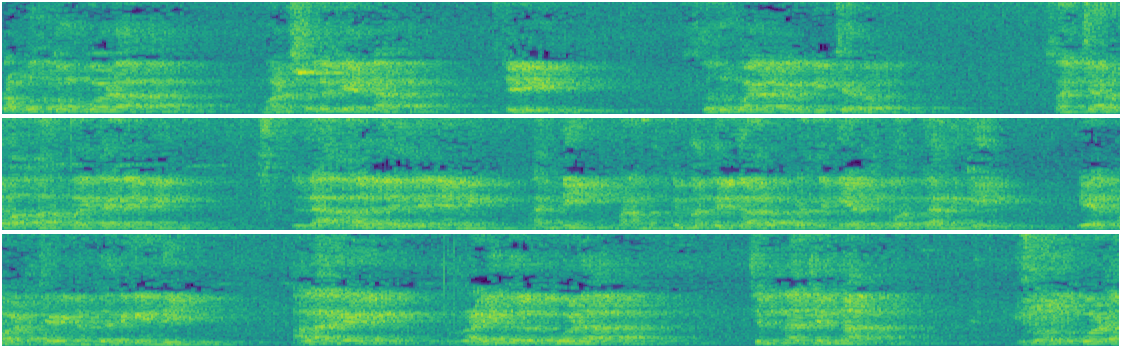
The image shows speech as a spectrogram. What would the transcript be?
ప్రభుత్వం కూడా మనుషులకి ఎట్లాంటి సదుపాయాలు కలిగించారో సంచార వాహనం అయితేనేమి ల్యాబ్లు అయితేనేమి అన్ని మన ముఖ్యమంత్రి గారు ప్రతి నియోజకవర్గానికి ఏర్పాటు చేయడం జరిగింది. అలాగే రైతులకు కూడా చిన్న చిన్న లోన్ కూడా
